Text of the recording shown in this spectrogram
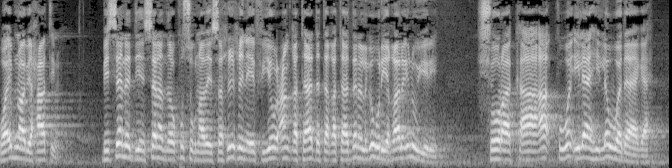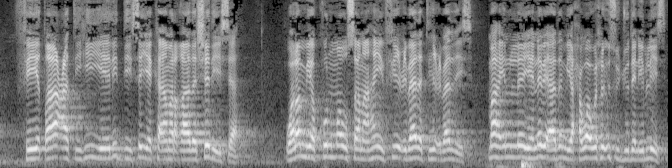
waa ibnu abi xaatim. Bisanadin sanadna ku sugnaaday saxiixin ee fiyow can qataadata. Qataadana laga wariyey qaala inuu yidhi shurakaa'a kuwa ilaahi la wadaaga fii taacatihi yeeliddiisa iyo ka amar qaadashadiisa walam yakun mausan ahayn fii cibaadatihi cibaadadiisa. Maaha inuu leeyahay nebi aadam iyo xawaa waxay u sujuudeen ibliis.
